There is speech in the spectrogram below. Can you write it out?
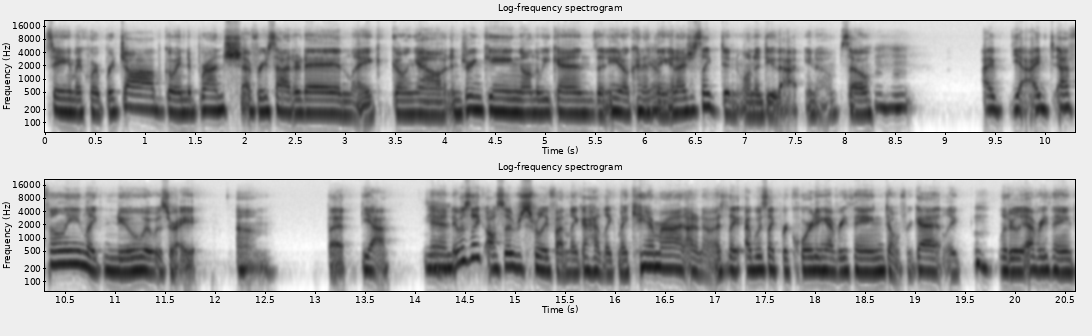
staying in my corporate job, going to brunch every Saturday and like going out and drinking on the weekends and you know kind of Yep. thing. And I just like didn't want to do that, you know. So Mm-hmm. I yeah, I definitely like knew it was right. Um but yeah. Yeah. And it was like also just really fun. Like I had like my camera and I don't know, I was like I was like recording everything, don't forget, like literally everything.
